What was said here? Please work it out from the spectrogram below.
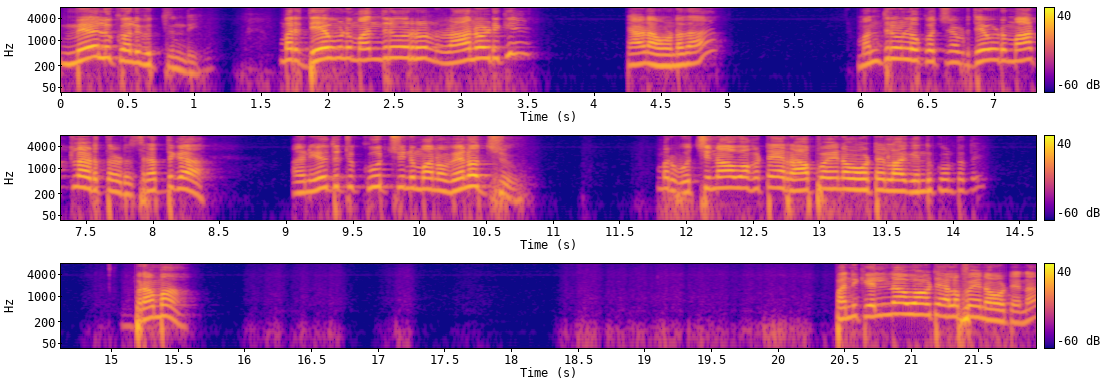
మేలు కలుగుతుంది. మరి దేవుని మందిరం రానోడికి తేడా ఉండదా? మందిరంలోకి వచ్చినప్పుడు దేవుడు మాట్లాడతాడు శ్రద్ధగా ఆయన ఎదుటి కూర్చుని మనం వినొచ్చు. మరి వచ్చినా ఒకటే రాపోయినా ఒకటే లాగా ఎందుకు ఉంటుంది? భ్రమ. పనికి వెళ్ళినా ఒకటి వెళ్ళపోయినా ఒకటేనా?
